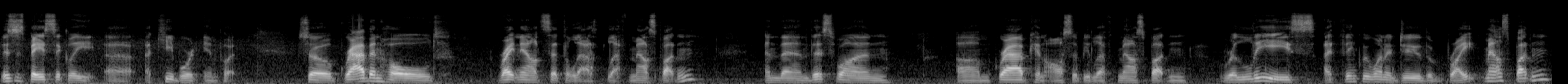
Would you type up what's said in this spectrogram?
This is basically uh, a keyboard input. So grab and hold, right now it's set the left, left mouse button. And then this one, um, grab can also be left mouse button. Release, I think we want to do the right mouse button.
